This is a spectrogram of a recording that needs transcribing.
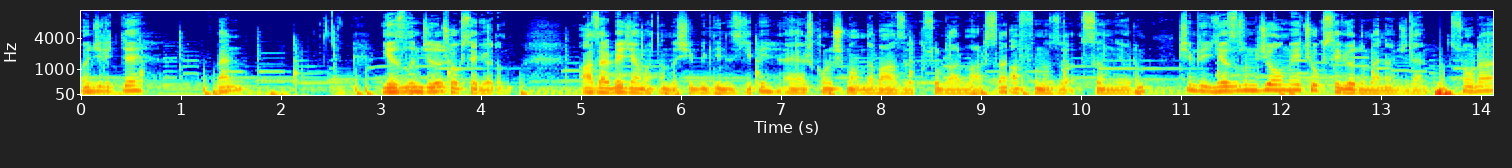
Öncelikle ben yazılımcılığı çok seviyordum. Azerbaycan vatandaşı bildiğiniz gibi eğer konuşmamda bazı kusurlar varsa affınıza sığınıyorum. Şimdi yazılımcı olmayı çok seviyordum ben önceden. Sonra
